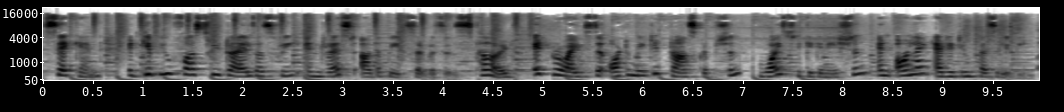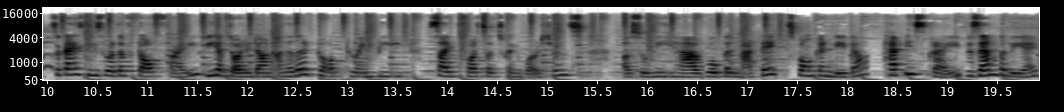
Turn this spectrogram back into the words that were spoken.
Second, it gives you first three trials as free and rest are the paid services. Third, it provides the automated transcription, voice recognition and online editing facility. So guys, these were the top 5. We have jotted down another top 20 sites for such conversions. Uh, so we have Vocalmatic, Spoken Data, Happy Scribe, Resemble AI,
